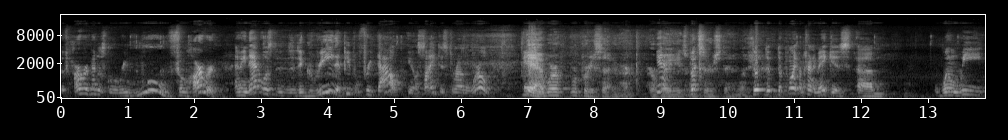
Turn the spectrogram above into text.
of Harvard Medical School, removed from Harvard. I mean, that was the, the degree that people freaked out. You know, scientists around the world. And- Yeah, we're we're pretty set in our, our Yeah, ways but- once they're established. the, the, the point I'm trying to make is um, when we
